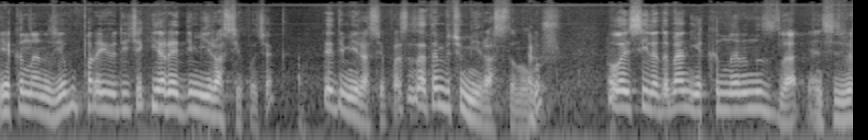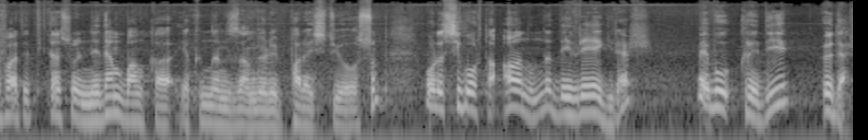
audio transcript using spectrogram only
Yakınlarınız ya bu parayı ödeyecek ya reddi miras yapacak. Reddi miras yaparsa zaten bütün mirastan olur. Dolayısıyla da ben yakınlarınızla yani siz vefat ettikten sonra neden banka yakınlarınızdan böyle bir para istiyor olsun? Orada sigorta anında devreye girer ve bu krediyi öder.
